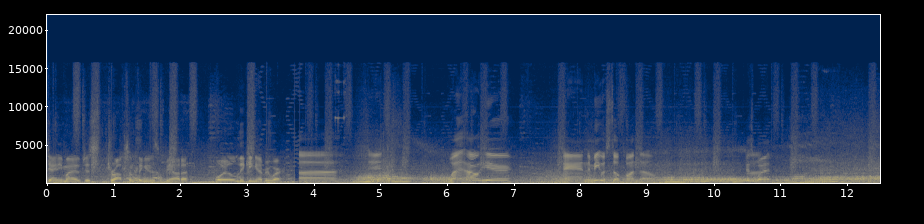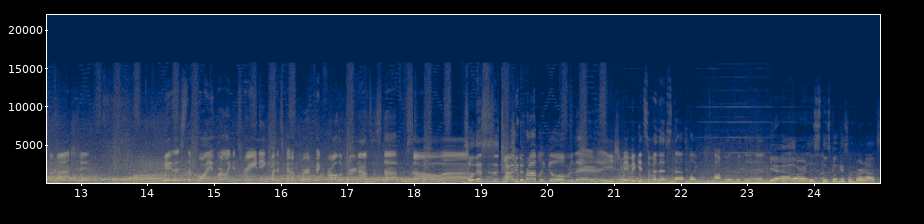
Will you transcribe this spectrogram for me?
Danny might have just dropped something in his Miata. Oil leaking everywhere. Uh, it went out here, and the meet was still fun though. It's wet. Point where like it's raining, but it's kind of perfect for all the burnouts and stuff. So, uh, So this is the you should to. probably go over there. You should maybe get some of this stuff, like pop over the edge. yeah. All right. Let's let's go get some burnouts.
